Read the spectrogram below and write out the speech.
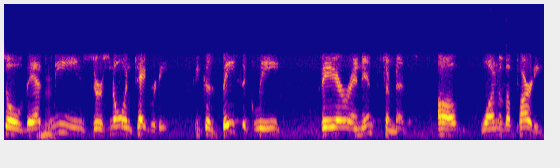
So that Mm-hmm. means there's no integrity because basically they're an instrument of one of the parties.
